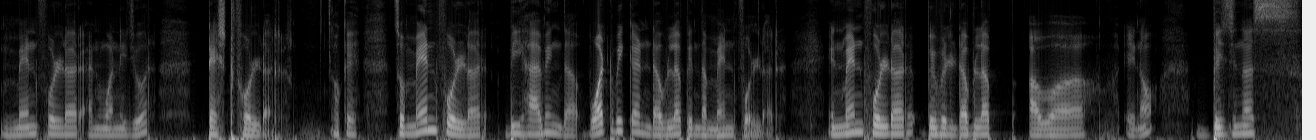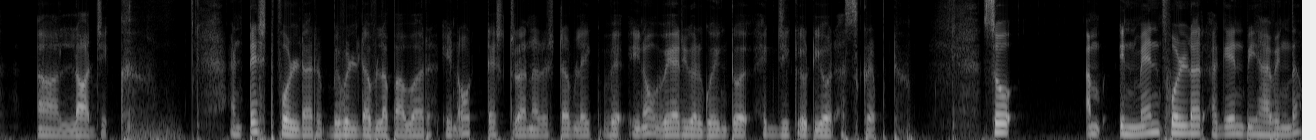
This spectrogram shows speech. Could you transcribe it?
main folder and one is your test folder. Okay so main folder be having the what we can develop in the main folder in main folder we will develop our you know business uh, logic. And test folder we will develop our you know test runner stuff like you know where you are going to execute your script. So um, in main folder again be having the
